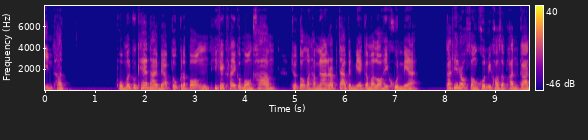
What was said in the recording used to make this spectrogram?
อินทัศผมมันก็แค่นายแบบตกกระป๋องที่ใครๆก็มองข้ามจนต้องมาทำงานรับจ้างเป็นเมียกำมารอให้คุณเนี่ย การที่เราสองคนมีความสัมพันธ์กัน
